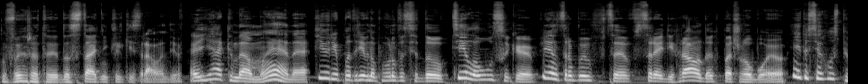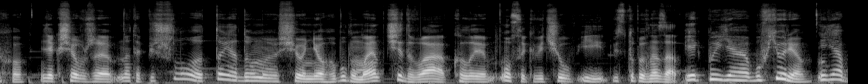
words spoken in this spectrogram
виграти достатню кількість раундів. Як на мене, Ф'юрі потрібно повернутися до тіла Усика. Він зробив це в середніх раундах першого бою і досяг успіху. Якщо вже на те пішло, то я думаю, що у нього був момент чи два, коли Усик відчув і відступив назад. Якби я був Ф'юрі, я б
